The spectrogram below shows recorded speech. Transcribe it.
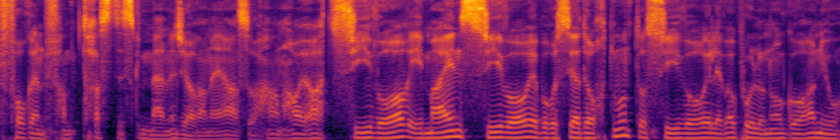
For en fantastisk manager han er. altså. Han har jo hatt syv år i Mainz, syv år i Borussia Dortmund og syv år i Liverpool, og nå går han jo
